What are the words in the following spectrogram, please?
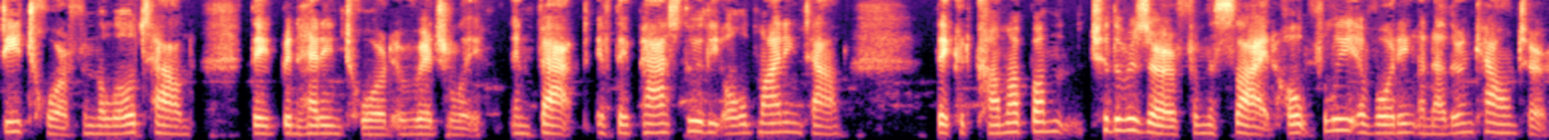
detour from the little town they'd been heading toward originally. In fact, if they passed through the old mining town, they could come up on to the reserve from the side, hopefully avoiding another encounter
